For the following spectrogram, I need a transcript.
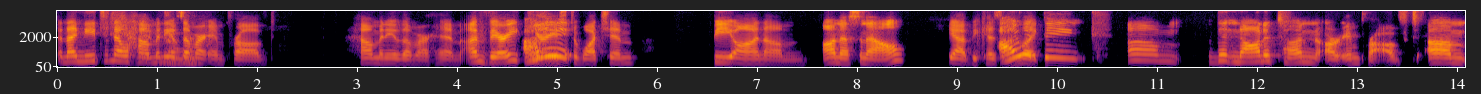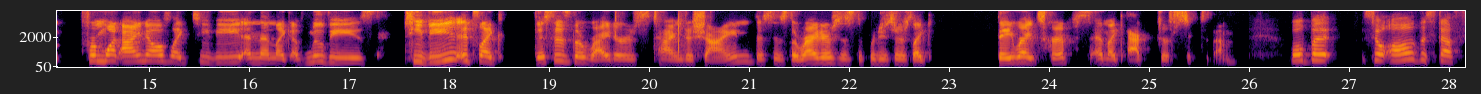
And I need to know how many of them are improv. How many of them are him? I'm very curious I- to watch him be on um on snl yeah because I I'm would like think um, that not a ton are improv. Um, from what I know of like TV and then like of movies, TV, it's like this is the writer's time to shine. This is the writers, this is the producers. Like they write scripts and like actors stick to them. Well, but so all the stuff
